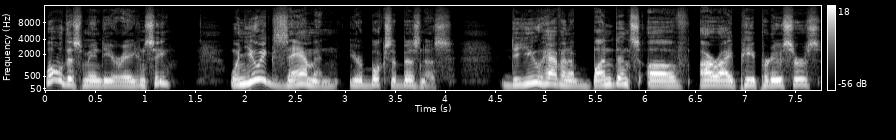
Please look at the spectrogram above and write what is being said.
What will this mean to your agency? When you examine your books of business, do you have an abundance of RIP producers,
